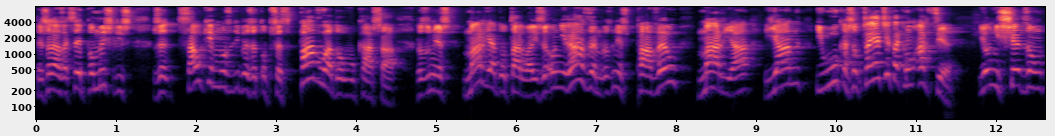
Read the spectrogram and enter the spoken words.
Jeszcze raz, jak sobie pomyślisz, że całkiem możliwe, że to przez Pawła do Łukasza, rozumiesz, Maria dotarła i że oni razem, rozumiesz, Paweł, Maria, Jan i Łukasz, obczajacie taką akcję. I oni siedzą,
